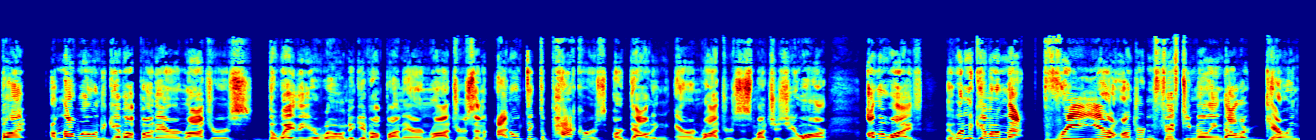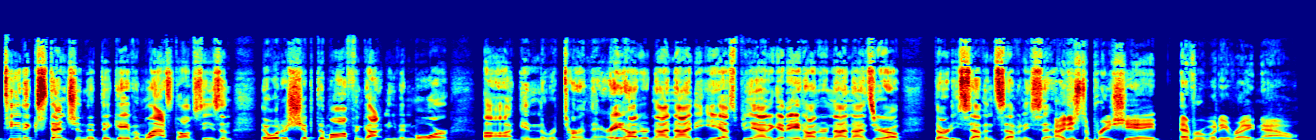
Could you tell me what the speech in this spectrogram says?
but I'm not willing to give up on Aaron Rodgers the way that you're willing to give up on Aaron Rodgers. And I don't think the Packers are doubting Aaron Rodgers as much as you are. Otherwise, they wouldn't have given him that three year, $150 million guaranteed extension that they gave him last offseason. They would have shipped him off and gotten even more uh, in the return there. 800 990 ESPN. Again, 800 990 3776. I just appreciate everybody right now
